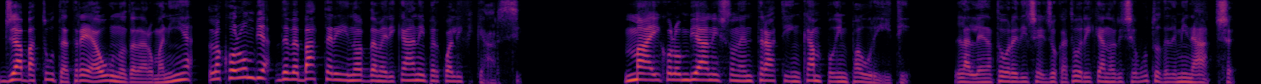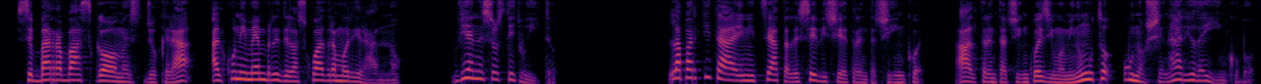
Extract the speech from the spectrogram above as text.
Già battuta 3 a 1 dalla Romania, la Colombia deve battere i nordamericani per qualificarsi. Ma i colombiani sono entrati in campo impauriti. L'allenatore dice ai giocatori che hanno ricevuto delle minacce. Se Barrabás Gomez giocherà, alcuni membri della squadra moriranno. Viene sostituito. La partita è iniziata alle 16.35. Al 35 minuto, uno scenario da incubo.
